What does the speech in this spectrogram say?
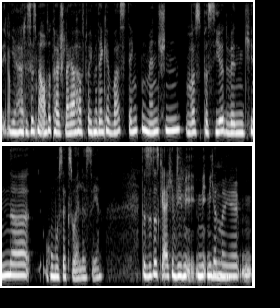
Ja. ja. das ist mir auch total schleierhaft, weil ich mir denke, was denken Menschen, was passiert, wenn Kinder Homosexuelle sehen? Das ist das Gleiche wie mich, mich hat mal, mhm.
